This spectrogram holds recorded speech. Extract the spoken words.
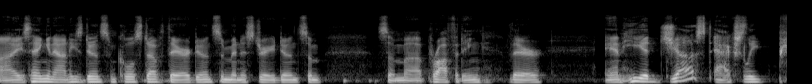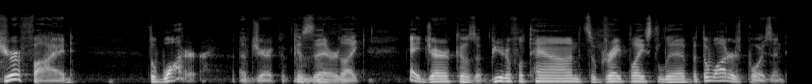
Uh, he's hanging out. He's doing some cool stuff there, doing some ministry, doing some some uh, profiting there, and he had just actually purified the water of Jericho because they're like, "Hey, Jericho's a beautiful town. It's a great place to live, but the water's poison."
